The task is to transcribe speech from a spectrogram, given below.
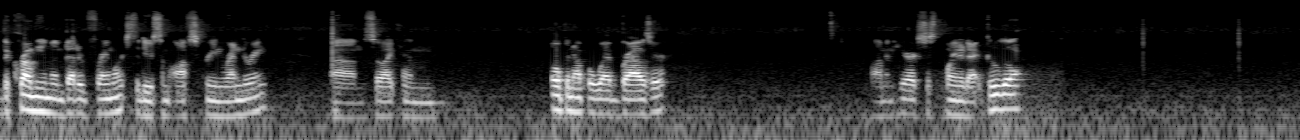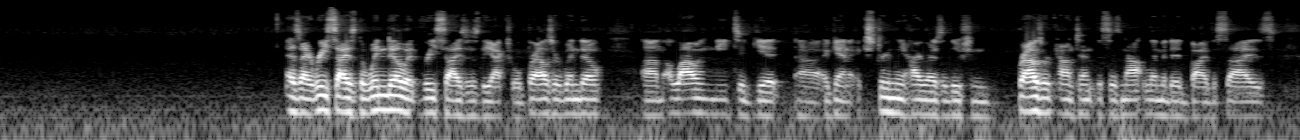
the Chromium embedded frameworks to do some off-screen rendering. Um, so I can open up a web browser. Um, and here it's just pointed at Google. As I resize the window, it resizes the actual browser window, um, allowing me to get, uh, again, extremely high resolution browser content. This is not limited by the size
